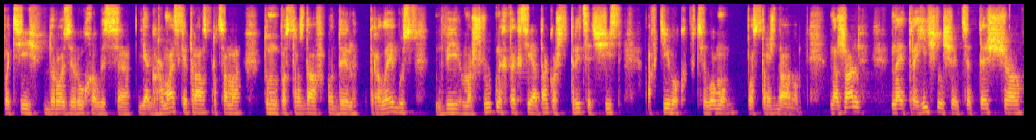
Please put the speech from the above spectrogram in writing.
По цій дорозі рухалися як громадський транспорт, саме тому постраждав один тролейбус, дві маршрутних таксі, а також 36 автівок в цілому постраждало. На жаль, найтрагічніше це те, що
